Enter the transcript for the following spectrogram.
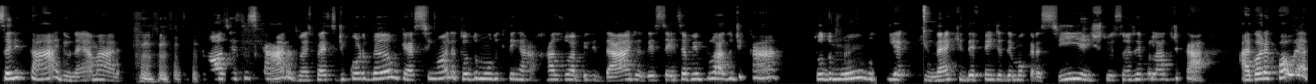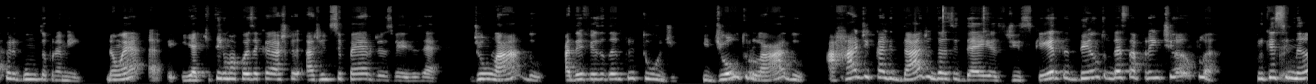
sanitário, né, Amara? Nós, esses caras, uma espécie de cordão, que é assim, olha, todo mundo que tem a razoabilidade, a decência, vem para o lado de cá. Todo Sim. mundo que, é, que, né, que defende a democracia, instituições, vem para o lado de cá. Agora, qual é a pergunta para mim? Não é. E aqui tem uma coisa que eu acho que a gente se perde às vezes: é, de um lado, a defesa da amplitude, e de outro lado, a radicalidade das ideias de esquerda dentro dessa frente ampla. Porque senão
